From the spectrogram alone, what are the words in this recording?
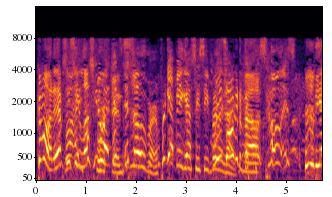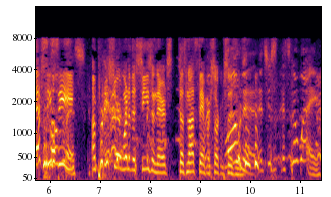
Come on, FCC Well, loves you know what? It's, it's over. Forget being FCC friendly. What are you talking about? It's, so, it's the FCC. hopeless. I'm pretty sure one of the C's in there does not stand for blown circumcision. it. It's just, it's no way.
